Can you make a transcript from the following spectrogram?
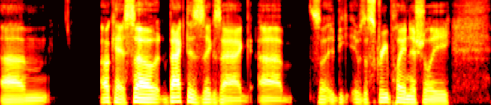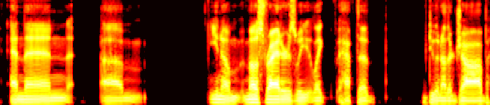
um Okay, so back to Zigzag. Uh, so it, be, it was a screenplay initially, and then, um, you know, most writers we like have to do another job.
